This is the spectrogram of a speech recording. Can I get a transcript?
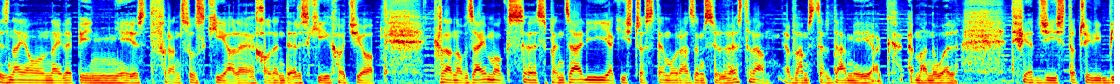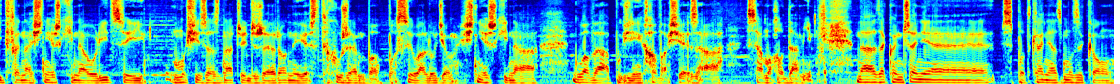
znają najlepiej nie jest francuski, ale holenderski. Chodzi o Clan of Zymox. Spędzali jakiś czas temu razem Sylwestra w Amsterdamie, jak Emanuel twierdzi, stoczyli bitwę na śnieżki na ulicy i musi zaznaczyć, że Rony jest tchórzem, bo posyła ludziom śnieżki na głowę, a później chowa się za samochodami. Na zakończenie spotkania z muzyką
